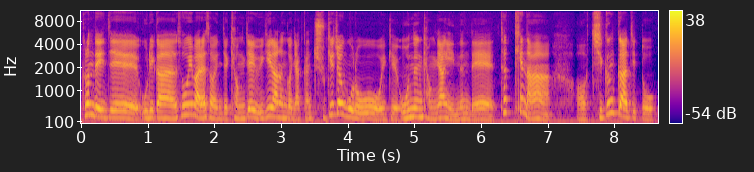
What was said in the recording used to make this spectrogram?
그런데 이제 우리가 소위 말해서 이제 경제 위기라는 건 약간 주기적으로 이렇게 오는 경향이 있는데 특히나 어, 지금까지 또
